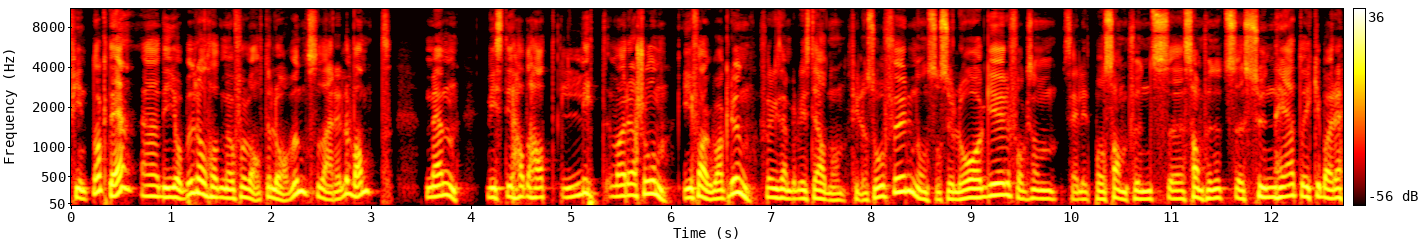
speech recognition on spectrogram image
fint nok, det. Eh, De jobber tross alt med å forvalte loven, så det er relevant. Men hvis de hadde hatt litt variasjon i fagbakgrunn, f.eks. hvis de hadde noen filosofer, noen sosiologer, folk som ser litt på samfunns, samfunnets sunnhet, og ikke bare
